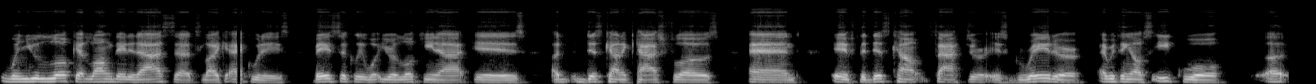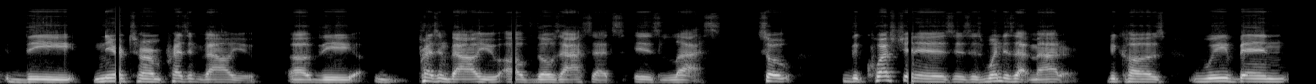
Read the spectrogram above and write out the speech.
when you look at long dated assets like equities, basically what you're looking at is a discounted cash flows and if the discount factor is greater, everything else equal, uh, the near term present value, uh, the present value of those assets is less. So the question is, is, is when does that matter? Because we've been,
